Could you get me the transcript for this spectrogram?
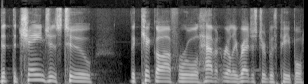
That the changes to the kickoff rule haven't really registered with people.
